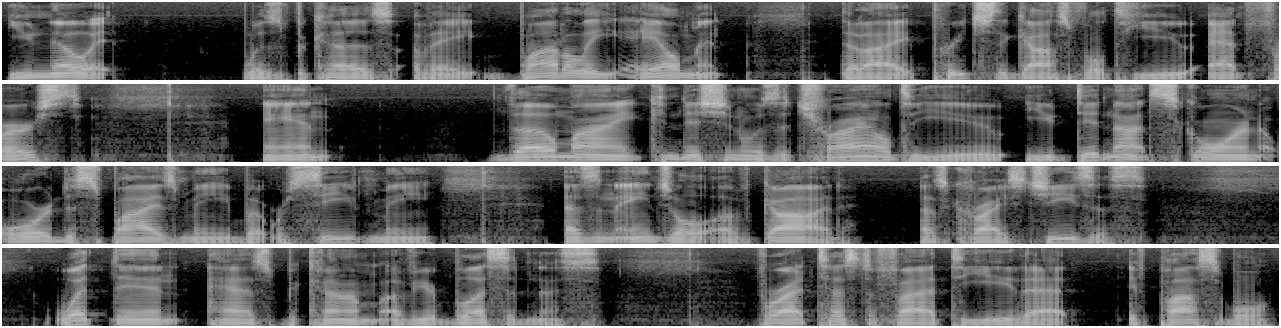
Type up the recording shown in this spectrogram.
You know it was because of a bodily ailment that I preached the gospel to you at first. And though my condition was a trial to you, you did not scorn or despise me, but received me as an angel of God, as Christ Jesus. What then has become of your blessedness? For I testify to you that, if possible,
